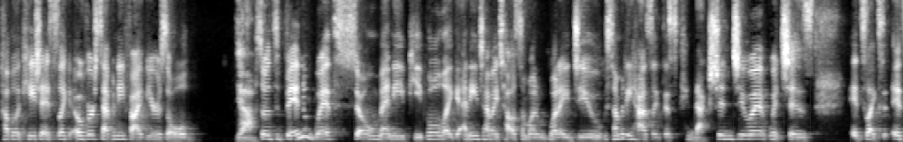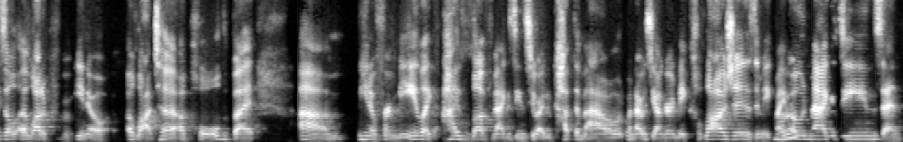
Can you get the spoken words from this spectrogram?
publication. It's like over 75 years old. Yeah. So it's been with so many people. Like anytime I tell someone what I do, somebody has like this connection to it, which is, it's like, it's a, a lot of, you know, a lot to uphold. But um, you know, for me, like I loved magazines too. I would cut them out when I was younger and make collages and make my mm-hmm. own magazines. And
